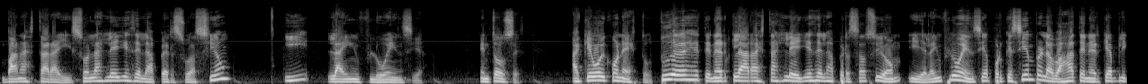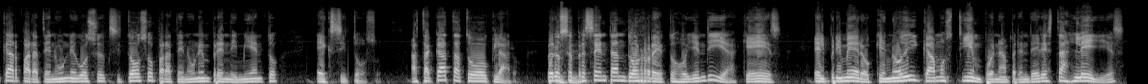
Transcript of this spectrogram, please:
van a estar ahí. Son las leyes de la persuasión y la influencia. Entonces, ¿a qué voy con esto? Tú debes de tener claras estas leyes de la persuasión y de la influencia porque siempre las vas a tener que aplicar para tener un negocio exitoso, para tener un emprendimiento exitoso. Hasta acá está todo claro. Pero se presentan dos retos hoy en día, que es el primero, que no dedicamos tiempo en aprender estas leyes,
